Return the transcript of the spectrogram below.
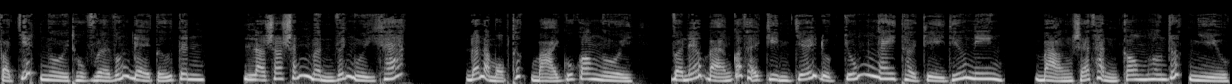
và chết người thuộc về vấn đề tự tin là so sánh mình với người khác. Đó là một thất bại của con người và nếu bạn có thể kiềm chế được chúng ngay thời kỳ thiếu niên, bạn sẽ thành công hơn rất nhiều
